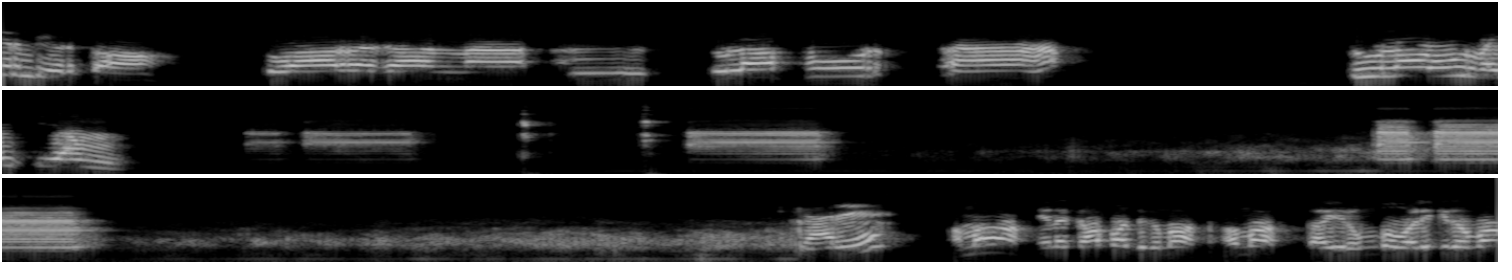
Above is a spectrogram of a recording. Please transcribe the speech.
இருந்து எடுத்தோம்? துவாரகானா ம், துலாப்பூர் துலாவூர் வைத்தியம். யாரு? அம்மா என்ன காப்பாத்துக்குமா அம்மா கை ரொம்ப வலிக்குதம்மா.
